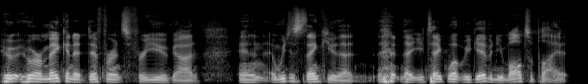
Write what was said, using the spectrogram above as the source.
who, who are making a difference for you, God. And, and we just thank you that, that you take what we give and you multiply it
